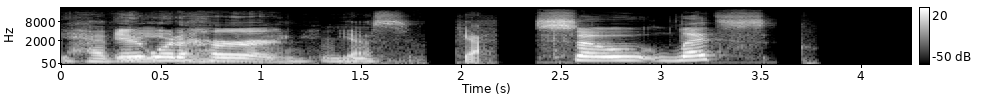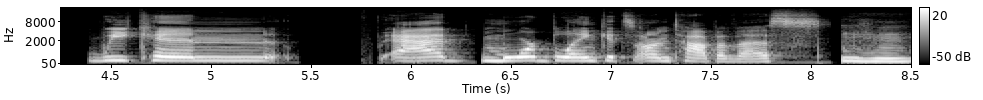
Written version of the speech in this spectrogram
Heavy. it would hurt. annoying. Mhm. Yes. Yeah. So let's. We can add more blankets on top of us. Mm-hmm.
